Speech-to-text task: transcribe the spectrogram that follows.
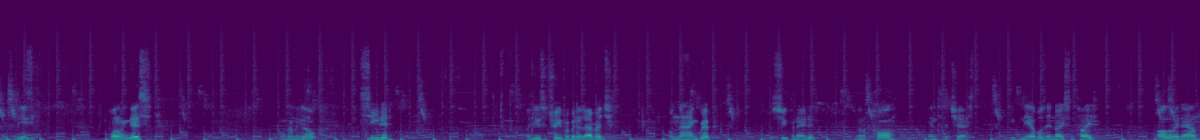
Nice and easy. Following this, we're gonna go seated. I'll use a tree for a bit of leverage. Underhand grip, supinated. I'm gonna pull into the chest keeping the elbows in nice and tight all the way down.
